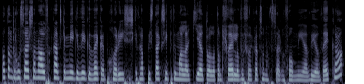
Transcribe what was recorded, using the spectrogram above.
όταν το γουστάρεις τον άλλο θα κάνεις και μία και δύο και δέκα υποχωρήσεις και θα πεις τάξη είπε τη μαλακία του, αλλά τον θέλω, δεν θα κάτσω να θυσαγωθώ μία, δύο, δέκα.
